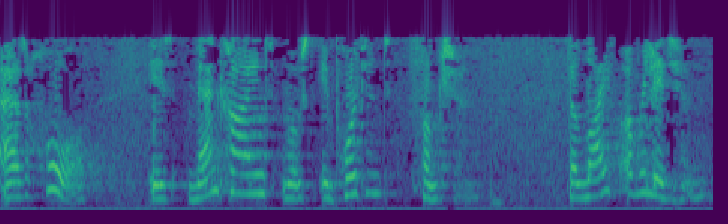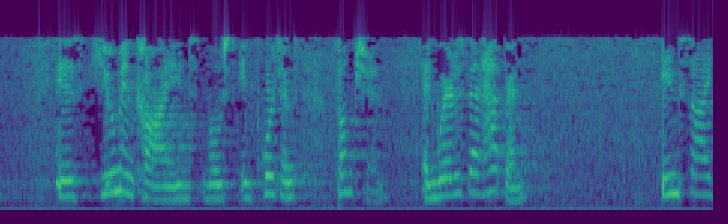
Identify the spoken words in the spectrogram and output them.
as a whole is mankind's most important function. The life of religion is humankind's most important function. And where does that happen? Inside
